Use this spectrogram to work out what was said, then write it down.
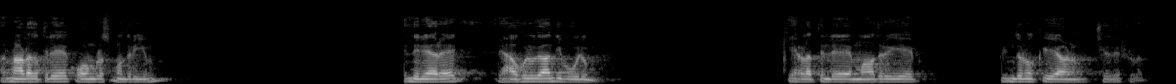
കർണാടകത്തിലെ കോൺഗ്രസ് മന്ത്രിയും എന്തിനേറെ രാഹുൽ ഗാന്ധി പോലും കേരളത്തിന്റെ മാതൃകയെ പിന്തുണക്കുകയാണ് ചെയ്തിട്ടുള്ളത്.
